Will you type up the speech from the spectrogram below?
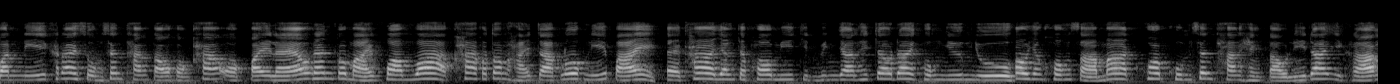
วันนี้ข้าได้ส่งเส้นทางเต่าของข้าออกไปแล้ว นั่นก็หมายความว่าข้าก็ต้องหายจากโลกนี้ไป แต่ข้ายังจะพอมีจิตวิญญาณให้เจ้าได้คงยืมอยู่ เจ้ายังคงสามารถควบคุมเส้นทางแห่งเต่านี้ได้อีกครั้ง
